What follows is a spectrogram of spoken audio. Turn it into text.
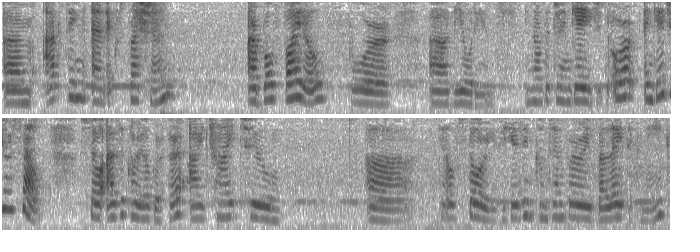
Um, acting and expression are both vital for uh, the audience in order to engage it or engage yourself. So as a choreographer, I try to uh, tell stories using contemporary ballet technique,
